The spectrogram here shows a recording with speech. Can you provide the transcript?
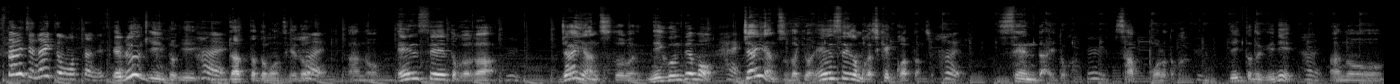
スタメンじゃないと思ったんですいやかルーキーの時はい。だったと思うんですけど、はい。あの遠征とかがうんジャイアンツとの2軍でも、はい。ジャイアンツの時は遠征が昔結構あったんですよ。はい。仙台とかうん。札幌とか。うん。で行った時にはい。あの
